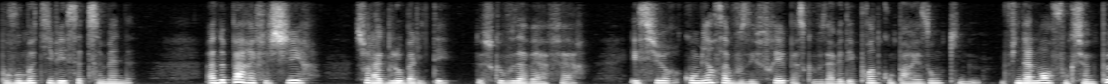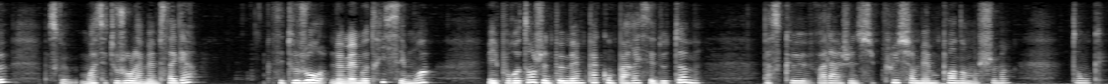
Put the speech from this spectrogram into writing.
pour vous motiver cette semaine à ne pas réfléchir sur la globalité de ce que vous avez à faire et sur combien ça vous effraie parce que vous avez des points de comparaison qui finalement fonctionnent peu parce que moi c'est toujours la même saga, c'est toujours la même autrice, c'est moi. Mais pour autant, je ne peux même pas comparer ces deux tomes parce que voilà, je ne suis plus sur le même point dans mon chemin. Donc,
